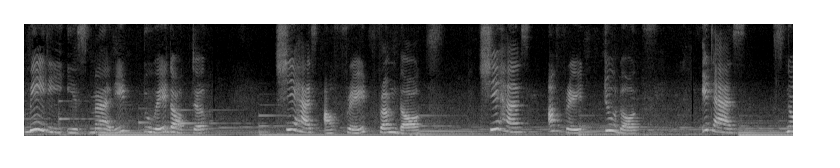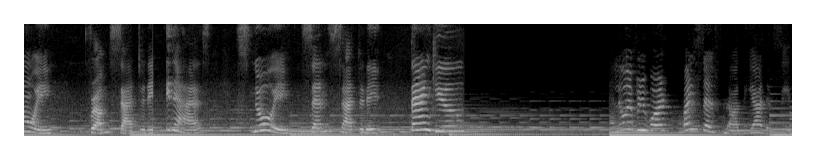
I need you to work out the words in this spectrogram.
Mary is married to a doctor. She has afraid from dogs. She has afraid two dogs. It has snowing from Saturday. It has snowing since Saturday. Thank you. Hello everyone, myself Nadia Nasir.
